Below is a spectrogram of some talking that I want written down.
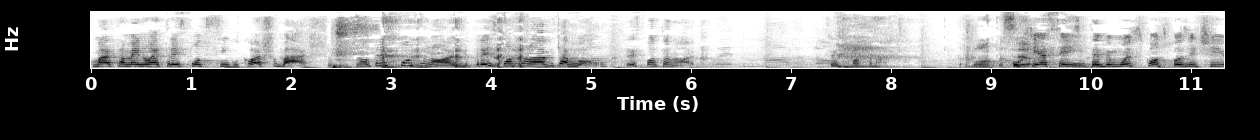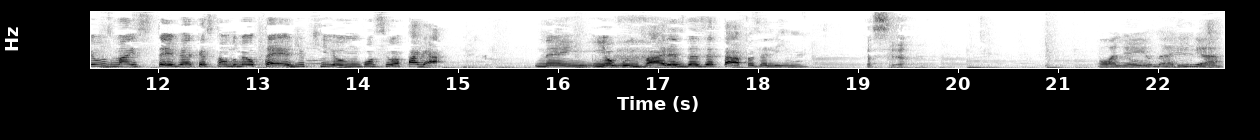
mas também não é 3.5 que eu acho baixo. Não, 3.9. 3.9 tá bom. 3.9. 3.9. Tá bom, tá certo. Porque assim, teve muitos pontos positivos, mas teve a questão do meu tédio que eu não consigo apagar. Né? Em, em, algum, em várias das etapas ali, né? Tá certo. Olha, eu daria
